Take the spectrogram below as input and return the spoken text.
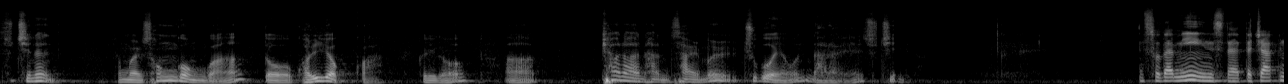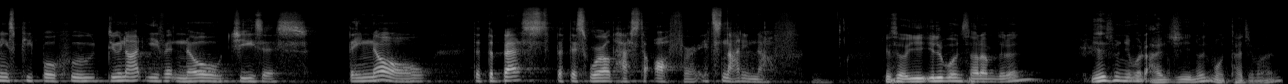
수치는 정말 성공과 또 권력과 그리고 아, 편안한 삶을 추구해온 나라의 수치입니다. And so that means that the Japanese people who do not even know Jesus, they know that the best that this world has to offer, it's not enough. 그래서 이 일본 사람들은 예수님을 알지는 못하지만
